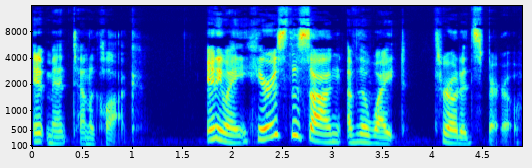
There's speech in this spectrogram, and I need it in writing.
it meant 10 o'clock. Anyway, here is the song of the white throated sparrow.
